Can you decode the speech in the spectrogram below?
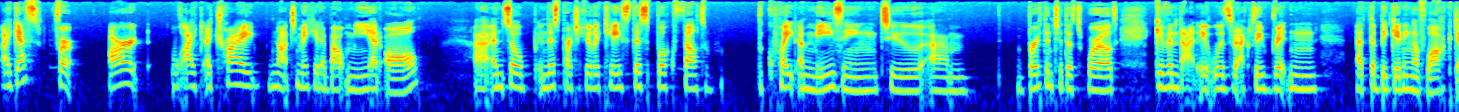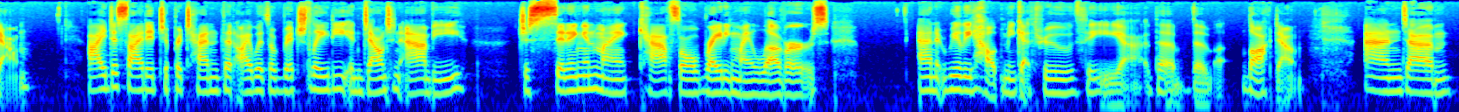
I guess for art, well, I, I, try not to make it about me at all. Uh, and so in this particular case, this book felt quite amazing to um, birth into this world, given that it was actually written at the beginning of lockdown. I decided to pretend that I was a rich lady in Downton Abbey just sitting in my castle writing my lovers. And it really helped me get through the uh, the the lockdown. And um,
